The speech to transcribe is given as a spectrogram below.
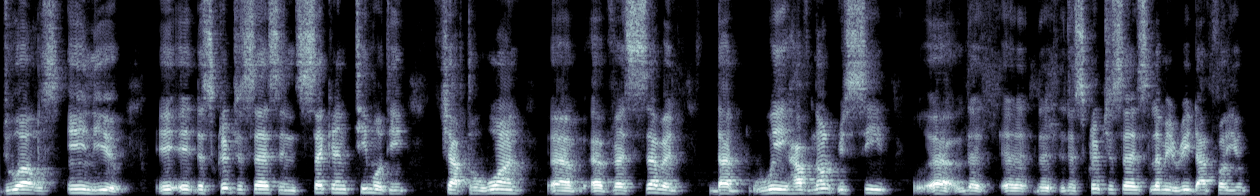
dwells in you. It, it, the scripture says in Second Timothy chapter 1, uh, uh, verse 7, that we have not received uh, the, uh, the the scripture says let me read that for you.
